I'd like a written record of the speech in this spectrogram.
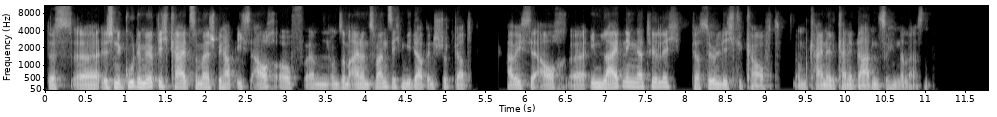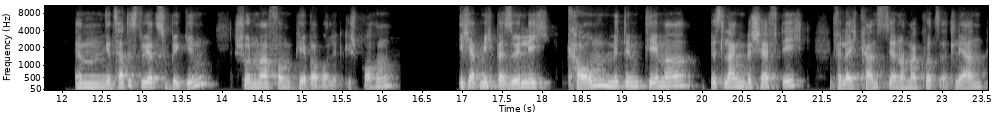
Das äh, ist eine gute Möglichkeit. Zum Beispiel habe ich es auch auf ähm, unserem 21 Meetup in Stuttgart, habe ich sie auch äh, in Lightning natürlich persönlich gekauft, um keine, keine Daten zu hinterlassen. Ähm, jetzt hattest du ja zu Beginn schon mal vom Paper Wallet gesprochen. Ich habe mich persönlich kaum mit dem Thema bislang beschäftigt. Vielleicht kannst du ja noch mal kurz erklären,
